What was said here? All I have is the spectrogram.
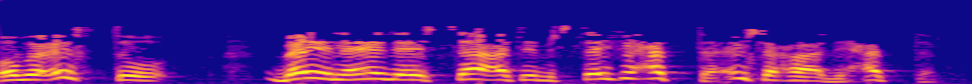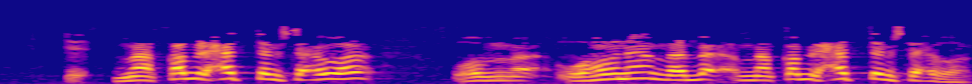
وبعثت بين يدي الساعة بالسيف حتى امسحوا هذه حتى. ما قبل حتى امسحوها وهنا ما قبل حتى امسحوها.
